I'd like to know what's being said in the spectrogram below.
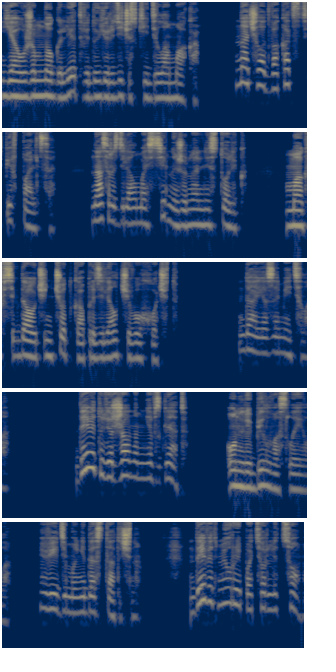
Я уже много лет веду юридические дела Мака. Начал адвокат, сцепив пальцы. Нас разделял массивный журнальный столик. Мак всегда очень четко определял, чего хочет. Да, я заметила. Дэвид удержал на мне взгляд. Он любил вас, Лейла. Видимо, недостаточно. Дэвид Мюррей потер лицо.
